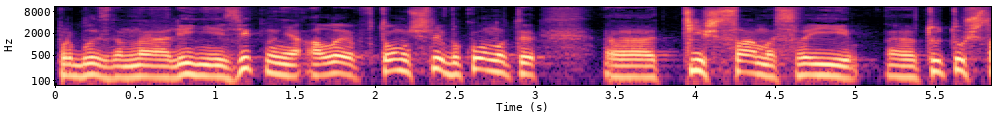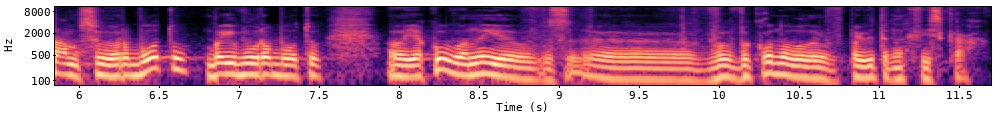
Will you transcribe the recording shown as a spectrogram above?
приблизно на лінії зіткнення, але в тому числі виконувати е, ті ж саме свої е, ту, ту ж саму свою роботу, бойову роботу, е, яку вони е, виконували в повітряних військах.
